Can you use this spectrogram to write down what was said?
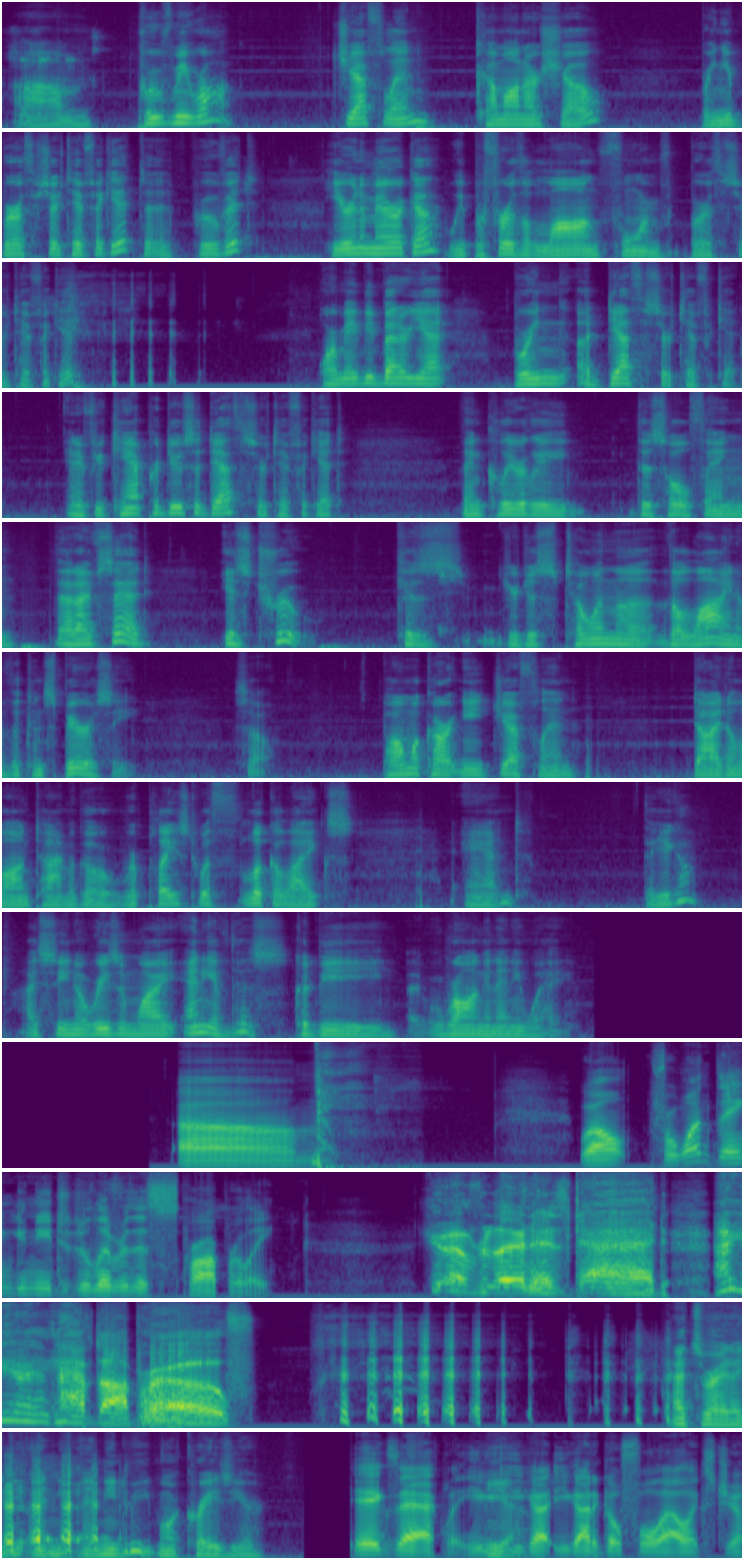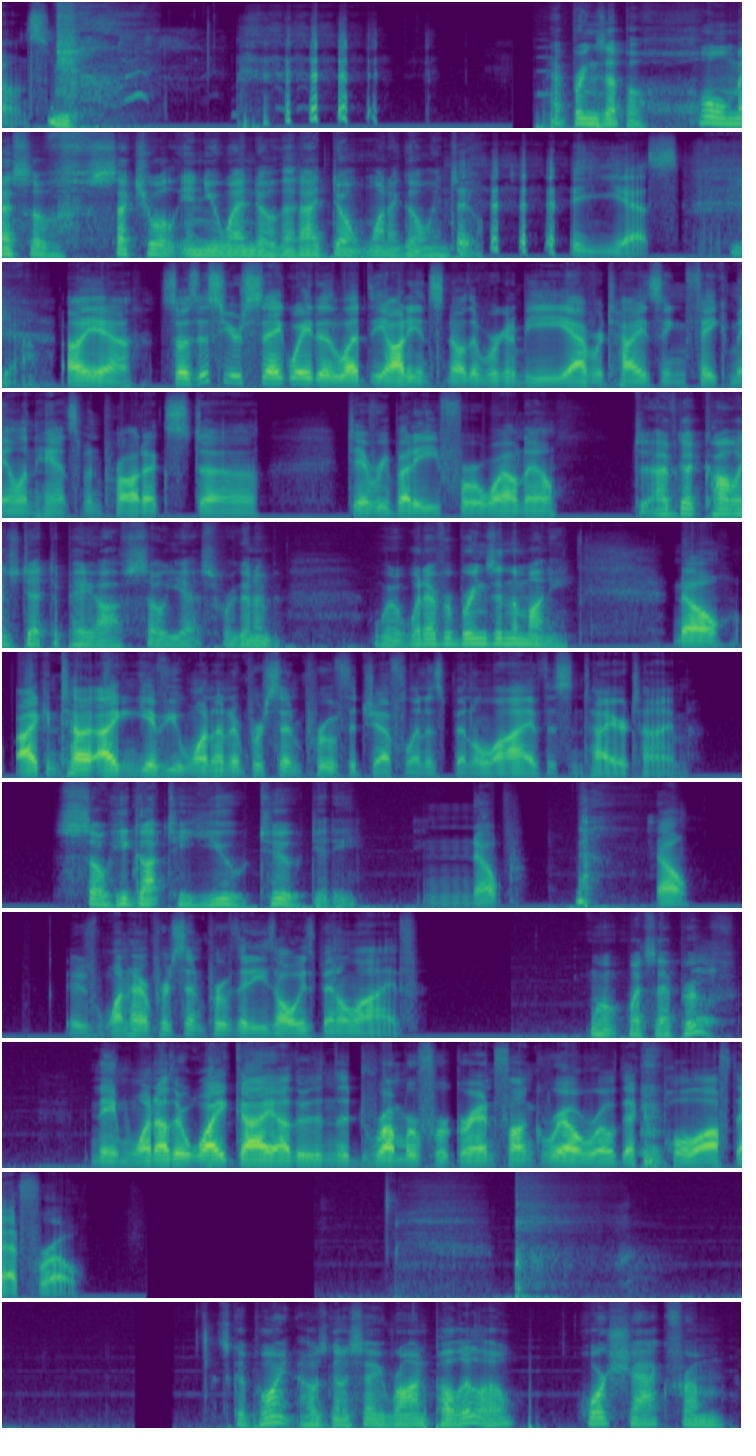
Um, prove me wrong. Jeff Lynne, come on our show. Bring your birth certificate to prove it. Here in America, we prefer the long form birth certificate. or maybe better yet, bring a death certificate. And if you can't produce a death certificate, then clearly this whole thing that I've said is true. Because you're just towing the, the line of the conspiracy. So, Paul McCartney, Jeff Lynne, died a long time ago, replaced with lookalikes, and there you go. I see no reason why any of this could be wrong in any way. Um. well, for one thing, you need to deliver this properly. Jeff Lynne is dead. I have the proof. That's right. I, I, I, need to be more crazier. Exactly. You, Yeah. you got you got to go full Alex Jones. That brings up a whole mess of sexual innuendo that I don't want to go into. yes. Yeah. Oh yeah. So is this your segue to let the audience know that we're going to be advertising fake male enhancement products uh, to everybody for a while now? I've got college debt to pay off, so yes, we're gonna, whatever brings in the money. No, I can tell. I can give you 100% proof that Jeff Lynne has been alive this entire time. So he got to you too, did he? Nope. no. There's 100% proof that he's always been alive. Well, what's that proof? Name one other white guy other than the drummer for Grand Funk Railroad that can pull off that fro. That's a good point. I was gonna say Ron Palillo, Horshack from,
